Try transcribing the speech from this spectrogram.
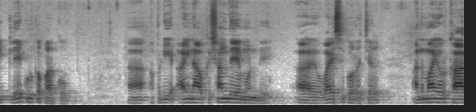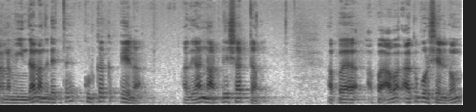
வீட்டிலேயே கொடுக்க பார்க்கும். அப்படி ஐநா அவுக்கு சந்தேகம் உண்டு. வயசு குறைச்சல். அந்த மாதிரி ஒரு காரணம் இருந்தால் அந்த டெத்தை கொடுக்க இயலா. அதுதான் நாட்டுடைய சட்டம். அப்போ அப்போ அவ அக்கு ஒரு செல்லும்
